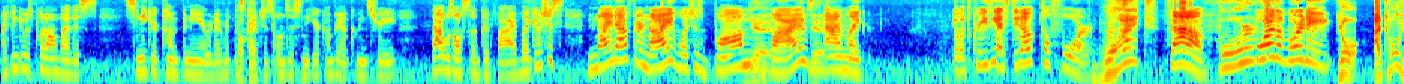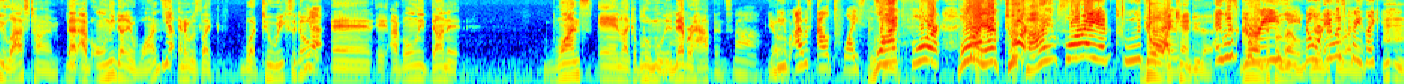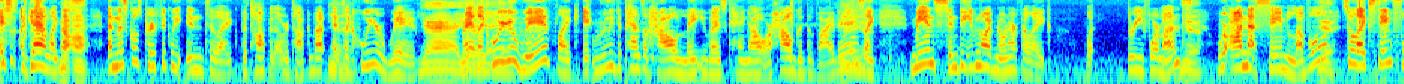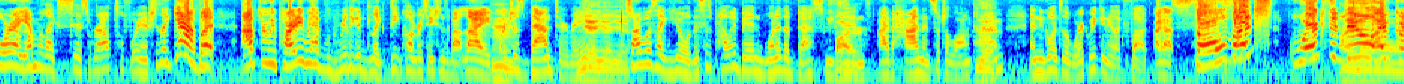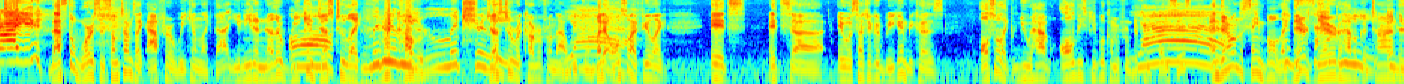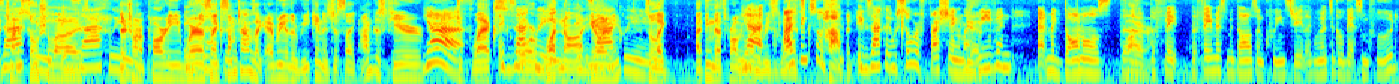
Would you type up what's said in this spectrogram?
I think it was put on by this sneaker company or whatever. This guy just owns a sneaker company on Queen Street. That was also a good vibe. Like it was just night after night was just bomb Yeah. vibes, Yeah. and like, yo, it's crazy. I stayed out till four. What? Fam, Four? four in the morning. Yo, I told you last time that I've only done it once, Yep. and it was like what two weeks ago. Yeah. And it, I've only done it once in like a blue moon. Yeah. It never happens. Bruh, Yo. we, I was out twice. This What? Week. Four, 4 a.m. two Four- times? 4 a.m. two Yo, I can't do that. It was You're crazy. level. No, You're it was different crazy. Like Mm-mm. it's just again like that's Nuh-uh. And this goes perfectly into like the topic that we're talking about. Yeah, it's like who you're with. Yeah, yeah. Right, like yeah, who are yeah. you with? Like it really depends on how late you guys hang out or how good the vibe is. Like me and Cindy, even though I've known her for like what three, four months, Yeah. we're on that same level. So like staying 4 a.m. We're like, sis, we're out till 4 a.m. She's like, yeah, but after we party, we have really good like deep conversations about life or Mm. just banter, right? Yeah, yeah, yeah. So I was like, yo, this has probably been one of the best Fire. weekends I've had in such a long time. Yeah. And you go into the work week and you're like, fuck, I got so much work to do. I'm crying. That's the worst. Is sometimes like after a weekend like that, you need another weekend Oh, just to like Literally, recover, literally. just to recover from that weekend. But it also, I feel like it's it's uh it was such a good weekend because also like you have all these people coming from different places and they're on the same boat. Like they're there to have a good Exactly, time. They're trying to socialize. Exactly. They're trying to party. Whereas like sometimes like every other weekend is just like I'm just here Yeah. to flex Exactly. or whatnot. You know what I mean? exactly. So like I think that's probably one of the reasons why I it's think so popping. too. Exactly. It was so refreshing. Like Yeah. we even at McDonald's, the Fire. the fa- the famous McDonald's on Queen Street. Like we went to go get some food,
